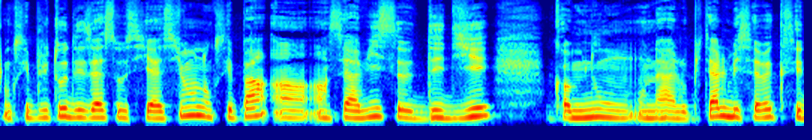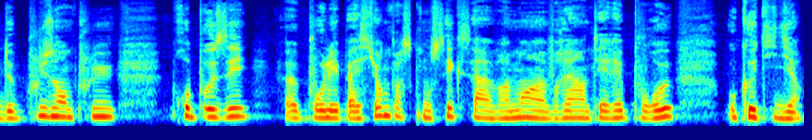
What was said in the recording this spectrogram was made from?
Donc c'est plutôt des associations, donc c'est pas un, un, service dédié comme nous on a à l'hôpital, mais c'est vrai que c'est de plus en plus proposé euh, pour les patients parce qu'on sait que ça a vraiment un vrai intérêt pour eux au quotidien.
